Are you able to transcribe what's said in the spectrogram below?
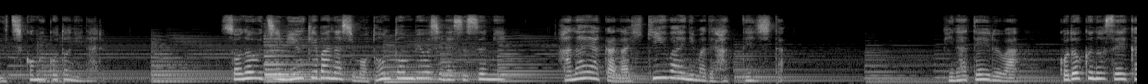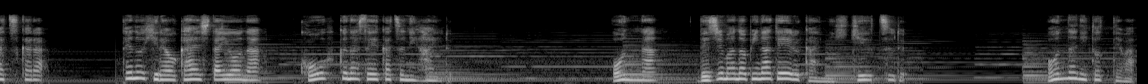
打ち込むことになる。そのうち身請け話もトントン拍子で進み華やかな引き祝いにまで発展した。ピナテールは孤独の生活から手のひらを返したような幸福な生活に入る。女出島のピナテール館に引き移る。女にとっては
